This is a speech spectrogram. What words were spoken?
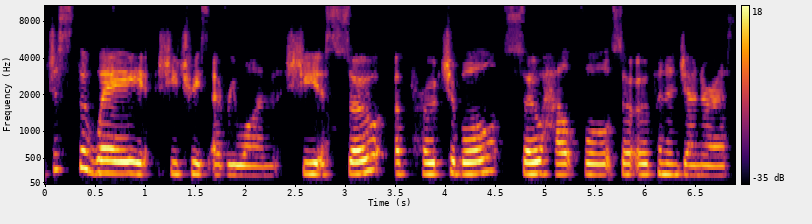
just the way she treats everyone. She is so approachable, so helpful, so open and generous.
